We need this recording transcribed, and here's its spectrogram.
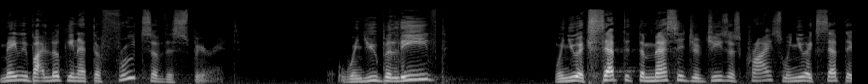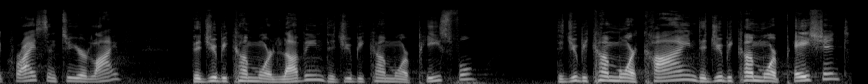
maybe by looking at the fruits of the Spirit. When you believed, when you accepted the message of Jesus Christ, when you accepted Christ into your life, did you become more loving? Did you become more peaceful? Did you become more kind? Did you become more patient?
